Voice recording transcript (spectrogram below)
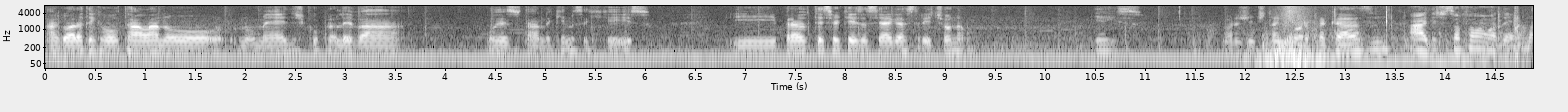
Agora tem que voltar lá no, no médico pra levar o resultado aqui, não sei o que, que é isso. E pra ter certeza se é gastrite ou não. E é isso. Agora a gente tá indo embora pra casa. Ah, deixa eu só falar um adendo.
